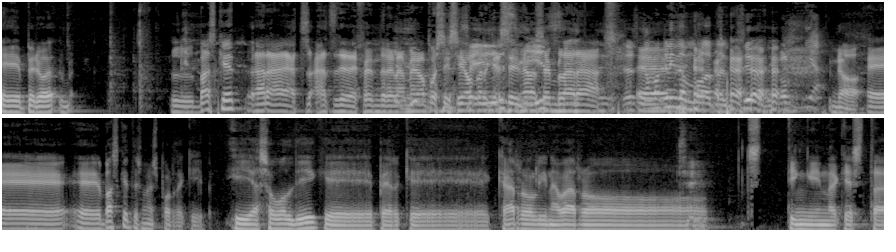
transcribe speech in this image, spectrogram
eh, però el bàsquet, ara haig, haig de defendre la meva posició sí, perquè si no sí, semblarà... Sí, sí. És que m'ha cridat molt l'atenció. No, eh, eh, el bàsquet és un esport d'equip i això vol dir que perquè Carol i Navarro sí. Tinguin aquesta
